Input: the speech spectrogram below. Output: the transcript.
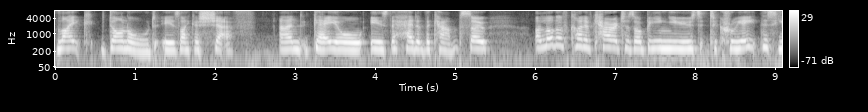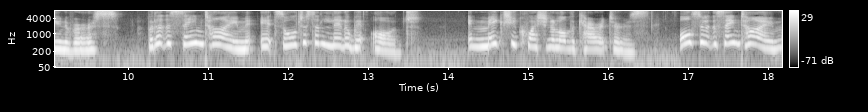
Like Donald is like a chef, and Gail is the head of the camp. So a lot of kind of characters are being used to create this universe. But at the same time, it's all just a little bit odd. It makes you question a lot of the characters. Also, at the same time,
